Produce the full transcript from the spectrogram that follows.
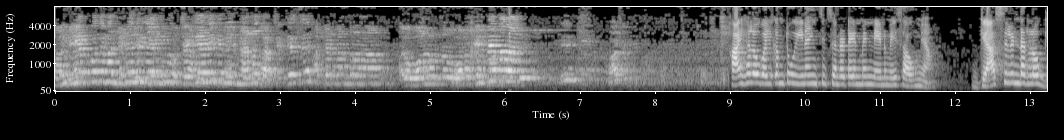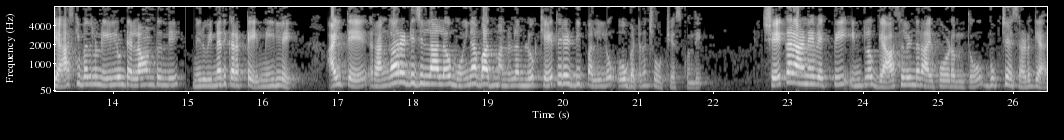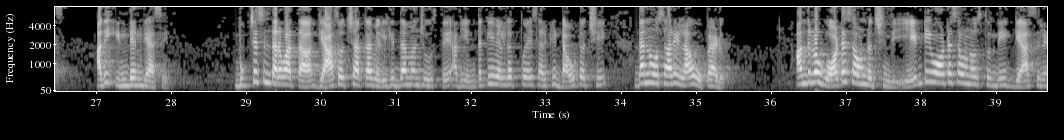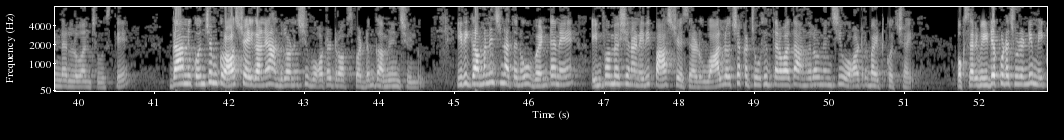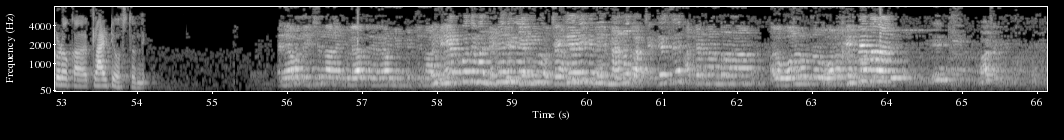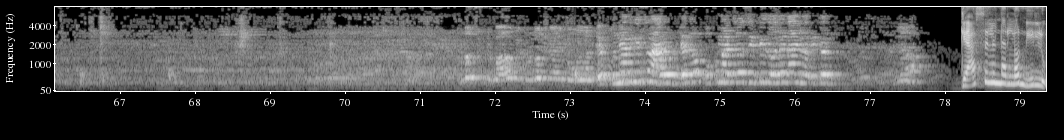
ఇచ్చినారు నువ్వు ఇవ్వకపోతే మరి నువ్వు ఎందుకు చేస్తున్నావు? చెక్ చేయడానికి నేను నాన్నొద్దా? చెక్ చేస్తే? అట్లా అదే ఓనర్ ఉన్నారు ఓనర్ పిలిపే మళ్ళా. ఏంటి? Water hi hello welcome to ఈ నైన్ సిక్స్ ఎంటర్టైన్మెంట్ నేను మీ సౌమ్య గ్యాస్ సిలిండర్లో గ్యాస్కి బదులు నీళ్ళుంటే ఎలా ఉంటుంది మీరు విన్నది కరెక్టే నీళ్ళే అయితే రంగారెడ్డి జిల్లాలో మొయినాబాద్ మండలంలో కేతిరెడ్డిపల్లిలో ఓ ఘటన చోటు చేసుకుంది శేఖర్ అనే వ్యక్తి ఇంట్లో గ్యాస్ సిలిండర్ అయిపోవడంతో బుక్ చేశాడు గ్యాస్ అది ఇండియన్ గ్యాసే బుక్ చేసిన తర్వాత గ్యాస్ వచ్చాక వెలిగిద్దామని చూస్తే అది ఎంతకీ వెలగకపోయేసరికి డౌట్ వచ్చి దాన్ని ఓసారి ఇలా ఊపాడు. అందులో వాటర్ సౌండ్ వచ్చింది. ఏంటి వాటర్ సౌండ్ వస్తుంది గ్యాస్ సిలిండర్లో అని చూస్తే దాన్ని కొంచెం క్రాస్ చేయగానే అందులో నుంచి వాటర్ డ్రాప్స్ పడడం గమనించిండు. ఇది గమనించిన అతను వెంటనే ఇన్ఫర్మేషన్ అనేది పాస్ చేశాడు. వాళ్ళు వచ్చి అక్కడ చూసిన తర్వాత అందులో నుంచి వాటర్ బయటకు వచ్చాయి ఒకసారి వీడియో కూడా చూడండి మీకు కూడా ఒక క్లారిటీ వస్తుంది. నేనేమో ఇచ్చినా నీకు? లేదా నేనేమో నింపించినా నువ్వు ఇవ్వకపోతే మరి నువ్వు ఎందుకు చేస్తున్నావు? చెక్ చేయడానికి నేను నాన్నొద్దా? చెక్ చేస్తే? అట్లా అదే ఓనర్ ఉన్నారు ఓనర్ పిలిపే మళ్ళా. ఏంటి? వాటర్ ఉండొచ్చు మీ బాధ మీకు ఉండొచ్చు కానీ మిమ్మల్ని అంటే ఏ పుణ్యానికి ఇస్తున్నారు లేదు. బుక్ మర్చి ఇంటికి తోలేను ఆయన రిటర్న్? గ్యాస్ సిలిండర్లో నీళ్ళు.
